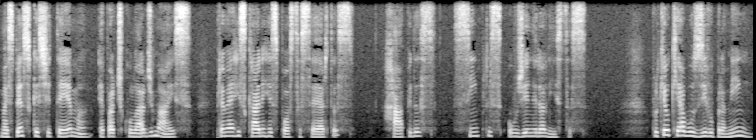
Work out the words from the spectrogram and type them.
mas penso que este tema é particular demais para me arriscar em respostas certas, rápidas, simples ou generalistas. Porque o que é abusivo para mim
